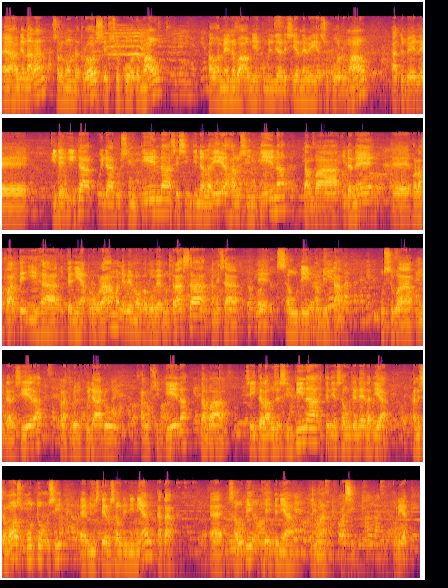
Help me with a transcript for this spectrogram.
eh hanya naran Solomon da Cross sef suku do mau au hamena wa au ni komunidade sirna we ya suku do mau atu bele ida ida cuidado sintina se sintina la ia halu sintina. Tamba idane eh, hola parte iha itania programa neve mau governo trasa anesa eh, ambiental usua comunidade sira para ter cuidado halu sintina tamba se itala usa sintina itania saúde nela dia anesa mos mutu si eh, Ministério Saúde Ninian kata eh, Saudi ia itenia lima klasik. Obrigado.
